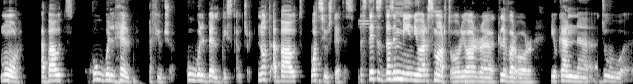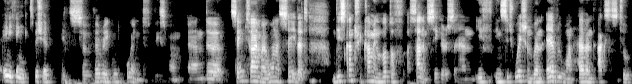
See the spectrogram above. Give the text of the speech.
more about who will help the future, who will build this country, not about what's your status. The status doesn't mean you are smart or you are uh, clever or you can uh, do anything special. It's a very good point, And uh, same time, I want to say that this country come in a lot of asylum seekers, and if in situation when everyone haven't access to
